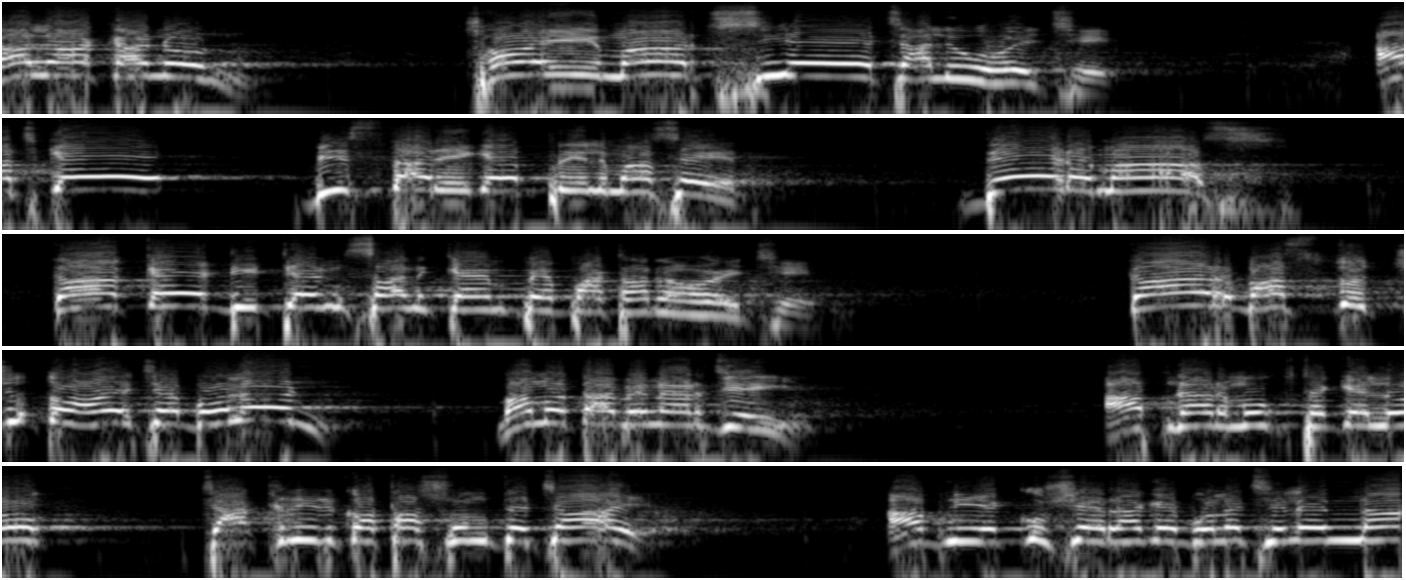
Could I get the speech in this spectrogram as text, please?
কালা কানুন। ছয় মার্চ সিএ চালু হয়েছে। আজকে বিশ তারিখ এপ্রিল মাসের, দেড় মাস কাকে ডিটেনশন ক্যাম্পে পাঠানো হয়েছে? কার বাস্তুচ্যুত হয়েছে বলুন, মমতা ব্যানার্জি। আপনার মুখ থেকে লোক চাকরির কথা শুনতে চায়। আপনি একুশের আগে বলেছিলেন না,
